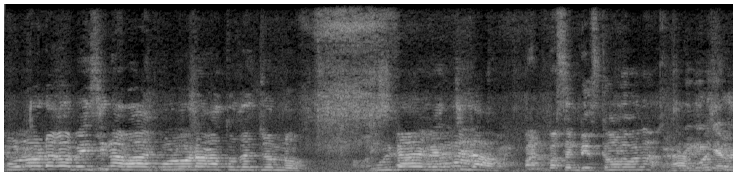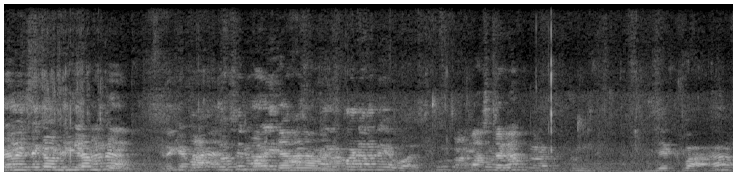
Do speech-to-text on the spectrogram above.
পনেরো টাকা বেশি না ভাই পনেরো টাকা তোদের জন্য। কুড়ি টাকা হ্যাঁ, মানে হ্যাঁ,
